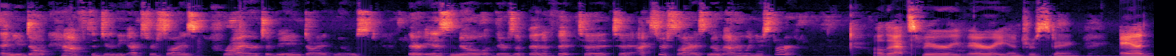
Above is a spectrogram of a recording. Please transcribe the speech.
and you don't have to do the exercise prior to being diagnosed. There is no, there's a benefit to, to exercise no matter when you start. Oh, that's very, very interesting. And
